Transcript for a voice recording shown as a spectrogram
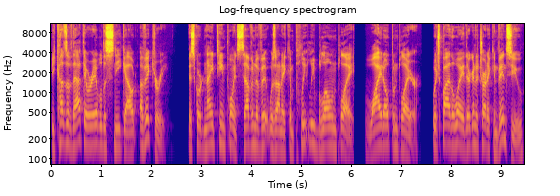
because of that, they were able to sneak out a victory. They scored 19 points. Seven of it was on a completely blown play, wide open player, which, by the way, they're going to try to convince you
